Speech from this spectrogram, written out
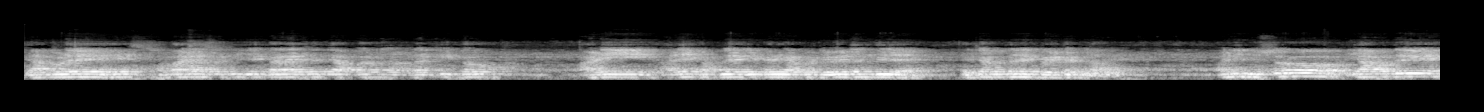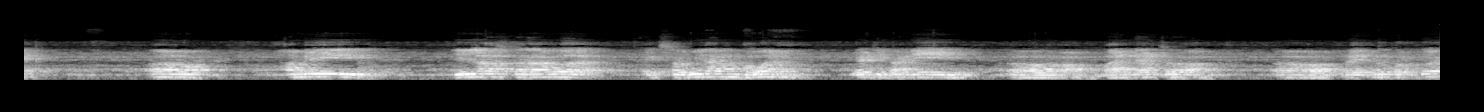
त्यामुळे हे समाजासाठी जे करायचं ते आपण नक्की करू आणि अनेक आपल्या जे काही आपण निवेदन दिले आहे त्याच्याबद्दल एक बैठक लावू आणि दुसरं यामध्ये आम्ही जिल्हा स्तरावर एक संविधान भवन या ठिकाणी बांधण्याचा प्रयत्न करतोय.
